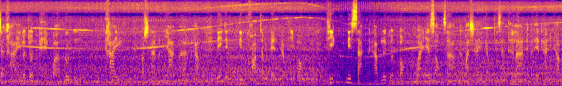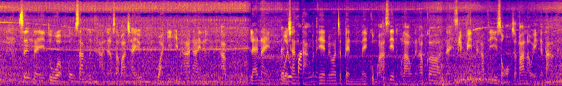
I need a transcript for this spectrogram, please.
จะขายรถยนต์แพงกว่ารุ่นอื่นค่ายอื่นเพราะฉะนั้นมันยากมากนะครับนี่จึงเป็นความจำเป็นครับที่บล็อกที่นิสสันนะครับเลือกยนต์บล็อก YS23 มาใช้กับนิสสันเทอร่าในประเทศไทยครับ ซึ่งในตัวโครงสร้างพื้นฐานนะครับสามารถใช้ YD25 ได้เลยนะครับ และในเวอร์ชันต่างประเทศไม่ว่าจะเป็นในกลุ่มอาเซียนของเรานะครับ ก็ในฟิลิปปินส์นะครับที่ส่งออกจากบ้านเราเองก็ตามเนี่ย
